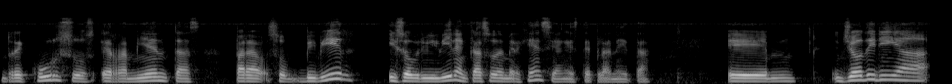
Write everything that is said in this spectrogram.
recursos, herramientas para vivir y sobrevivir en caso de emergencia en este planeta. Em, yo diría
